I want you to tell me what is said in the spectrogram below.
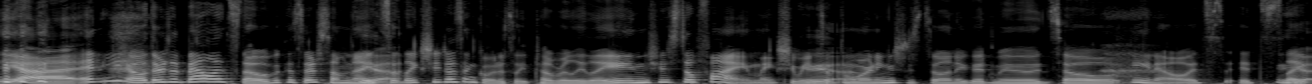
yeah, and you know, there's a balance though because there's some nights yeah. that like she doesn't go to sleep till really late and she's still fine. Like she wakes yeah. up in the morning, she's still in a good mood. So you know, it's it's like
